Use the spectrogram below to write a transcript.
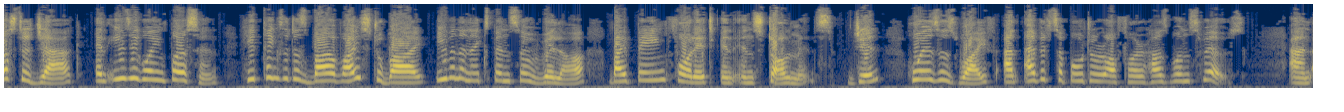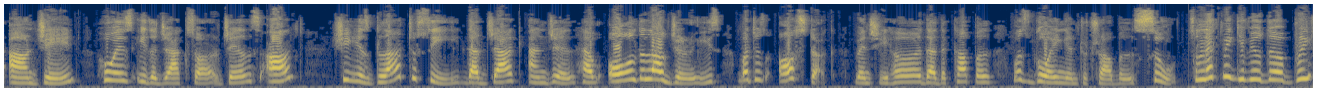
Is jack an easygoing person he thinks it is wise to buy even an expensive villa by paying for it in installments. Jill, who is his wife, an avid supporter of her husband's views, and Aunt Jane, who is either Jack's or Jill's aunt, she is glad to see that Jack and Jill have all the luxuries but is awestruck when she heard that the couple was going into trouble soon. So let me give you the brief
